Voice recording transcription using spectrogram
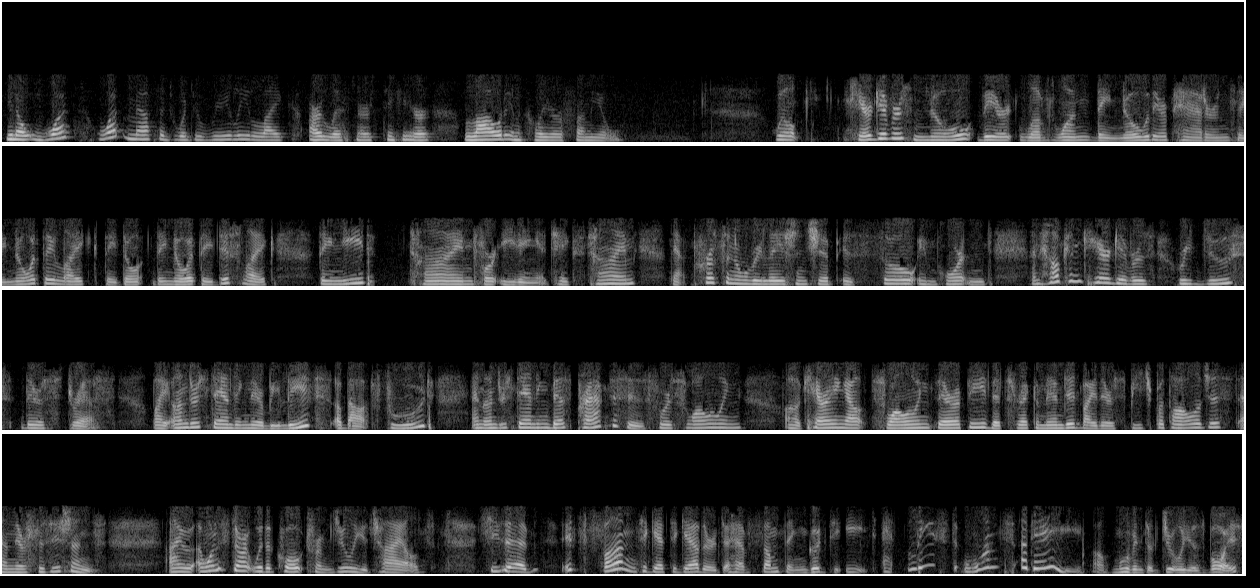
you know, what what message would you really like our listeners to hear loud and clear from you? Well, caregivers know their loved one, they know their patterns, they know what they like, they don't they know what they dislike. They need time for eating. It takes time. That personal relationship is so important. And how can caregivers reduce their stress? By understanding their beliefs about food and understanding best practices for swallowing, uh, carrying out swallowing therapy that's recommended by their speech pathologists and their physicians. I, I want to start with a quote from Julia Childs. She said, It's fun to get together to have something good to eat at least once a day. I'll move into Julia's voice.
